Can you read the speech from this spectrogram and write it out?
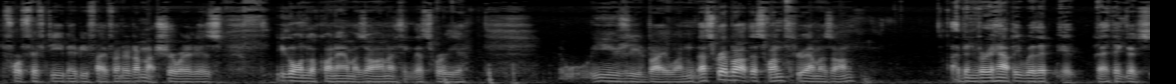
450, maybe 500. I'm not sure what it is. You go and look on Amazon. I think that's where you, usually buy one. That's where I bought this one through Amazon. I've been very happy with it. it I think it's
